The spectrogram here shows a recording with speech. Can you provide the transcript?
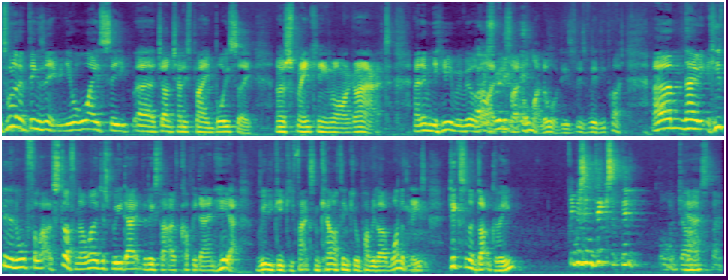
it's one of them things, isn't it? You always see uh, John Challis playing Boycie and speaking like that, and then when you hear him real Oh, life, really- it's like, oh my lord, he's, he's really posh. Um, now he's been an awful lot of stuff, and I want to just read out the list that I've copied down here. Really geeky facts, and Kel, I think you'll probably like one of these. Dixon of Dock Green, He was in Dixon. it- Oh my god. Yeah.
